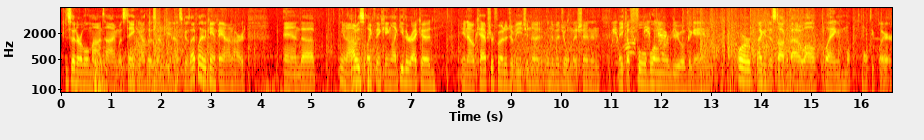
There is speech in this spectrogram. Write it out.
considerable amount of time was taking out those MG nests because I play the campaign on hard and uh, you know, I was like thinking like either I could, you know, capture footage of each individual mission and make a full-blown review of the game, or I could just talk about it while playing multiplayer.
